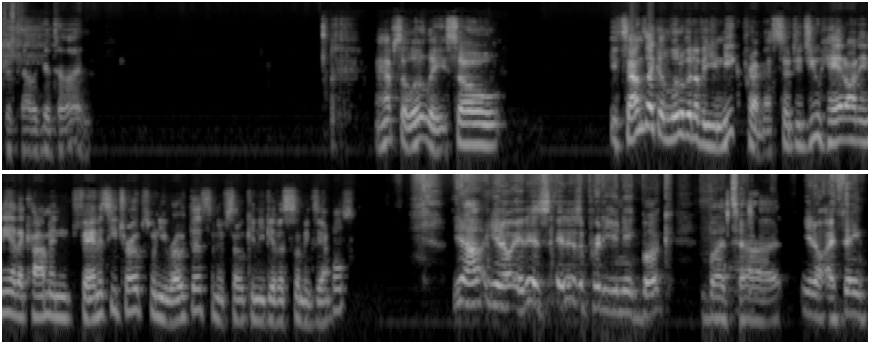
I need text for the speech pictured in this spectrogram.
just have a good time. Absolutely. So it sounds like a little bit of a unique premise. So, did you hit on any of the common fantasy tropes when you wrote this? And if so, can you give us some examples? Yeah, you know, it is it is a pretty unique book, but uh, you know, I think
